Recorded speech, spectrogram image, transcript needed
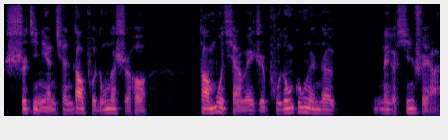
十几年前到浦东的时候，到目前为止，浦东工人的。那个薪水啊，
